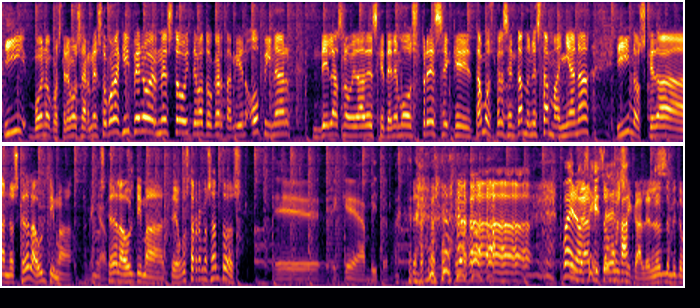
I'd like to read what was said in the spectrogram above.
Y bueno, pues tenemos a Ernesto por aquí. Pero Ernesto, hoy te va a tocar también opinar de las novedades que tenemos que estamos presentando en esta mañana. Y nos queda, nos queda la última. Venga, nos queda la última. ¿Te gusta Remo Santos? Eh, ¿En qué ámbito? no? en bueno, el sí, ámbito se deja, musical. En el ámbito,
